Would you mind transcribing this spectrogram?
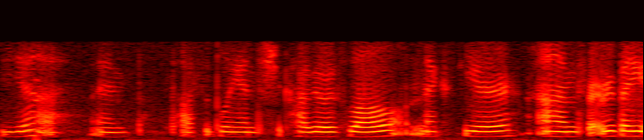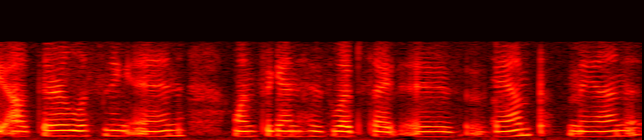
yeah, and possibly in Chicago as well next year. Um, for everybody out there listening in, once again, his website is Vamp Man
